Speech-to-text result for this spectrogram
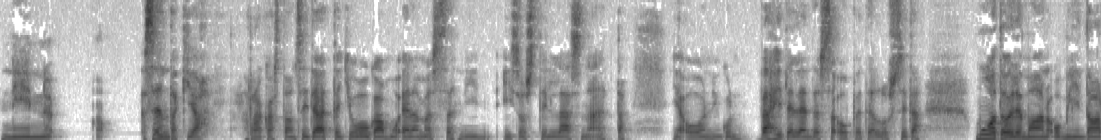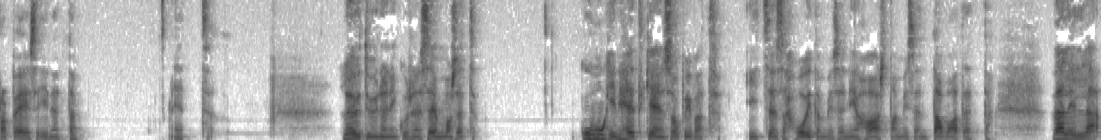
Niin sen takia rakastan sitä, että jooga on mun elämässä niin isosti läsnä, että, ja oon niin kuin vähitellen tässä opetellut sitä muotoilemaan omiin tarpeisiin, että, että löytyy ne, niin semmoset kuhunkin hetkeen sopivat itsensä hoitamisen ja haastamisen tavat, että välillä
